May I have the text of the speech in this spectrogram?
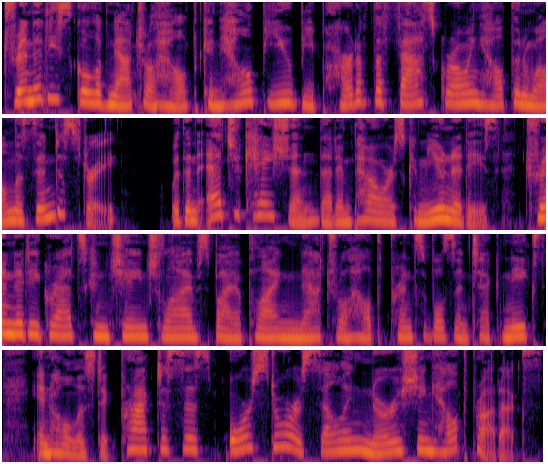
Trinity School of Natural Health can help you be part of the fast growing health and wellness industry. With an education that empowers communities, Trinity grads can change lives by applying natural health principles and techniques in holistic practices or stores selling nourishing health products.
